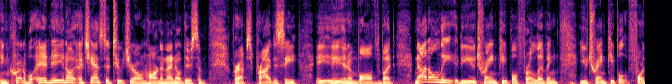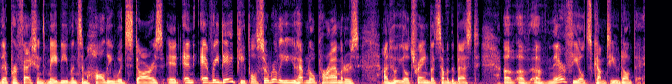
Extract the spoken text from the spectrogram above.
Incredible. And, you know, a chance to toot your own horn. And I know there's some perhaps privacy involved, but not only do you train people for a living, you train people for their professions, maybe even some Hollywood stars and, and everyday people. So, really, you have no parameters on who you'll train, but some of the best of, of, of their fields come to you, don't they?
